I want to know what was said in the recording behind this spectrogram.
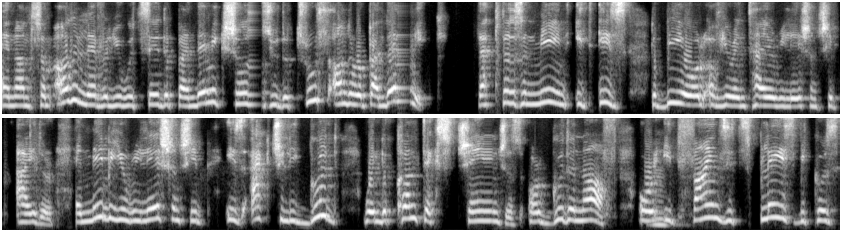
And on some other level, you would say the pandemic shows you the truth under a pandemic. That doesn't mean it is the be all of your entire relationship either. And maybe your relationship is actually good when the context changes or good enough or mm. it finds its place because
